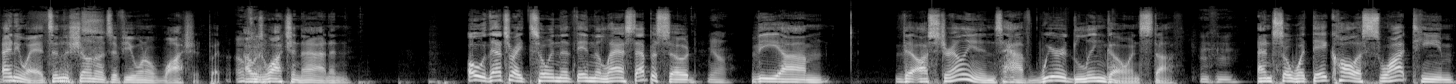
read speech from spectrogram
Anyway, it's in the show notes if you want to watch it. But I was watching that, and oh, that's right. So in the in the last episode, Yeah. the um the Australians have weird lingo and stuff, mm-hmm. and so what they call a SWAT team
